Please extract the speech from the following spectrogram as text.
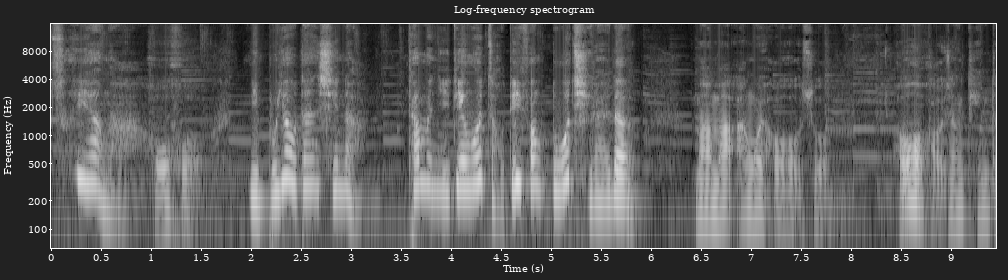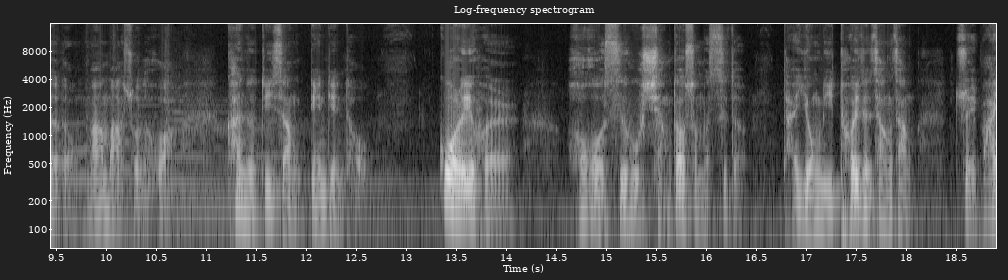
这样啊，火火，你不要担心啊，他们一定会找地方躲起来的。妈妈安慰火火说，火火好像听得懂妈妈说的话，看着地上点点头。过了一会儿。火火似乎想到什么似的，他用力推着畅畅，嘴巴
